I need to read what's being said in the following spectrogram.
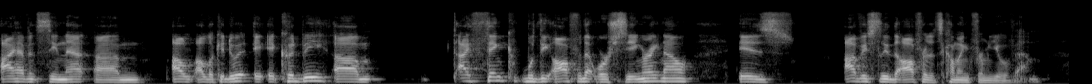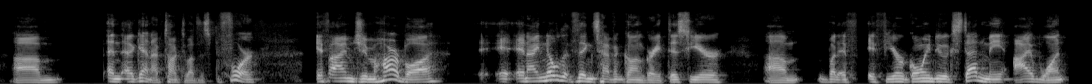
I haven't seen that. Um, I'll, I'll look into it. It, it could be. Um, I think with the offer that we're seeing right now is obviously the offer that's coming from U of M. Um, and again, I've talked about this before. If I'm Jim Harbaugh, and I know that things haven't gone great this year, um, but if if you're going to extend me, I want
